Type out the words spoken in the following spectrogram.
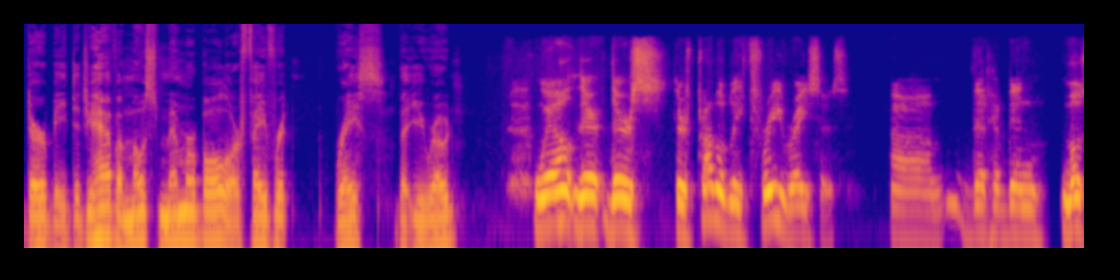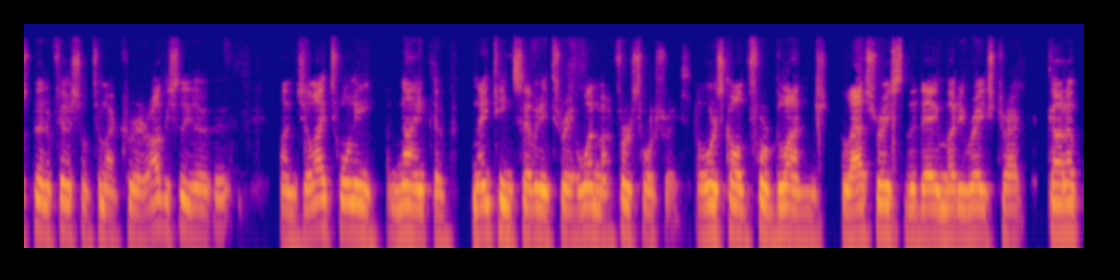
Derby, did you have a most memorable or favorite race that you rode? Well, there, there's there's probably three races um, that have been most beneficial to my career. Obviously, the, on July 29th of 1973, I won my first horse race. A horse called For Blunge, last race of the day, muddy racetrack. Got up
